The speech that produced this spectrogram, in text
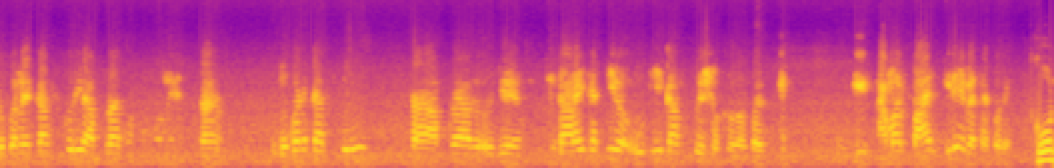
দোকানের কাজ করি আপনার দোকানে কাজ করি তা আপনার ওই যে দাঁড়াই থাকি উঠিয়ে কাজ করি সবসময়। আমার পায়ের গিরে ব্যথা করে। কোন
